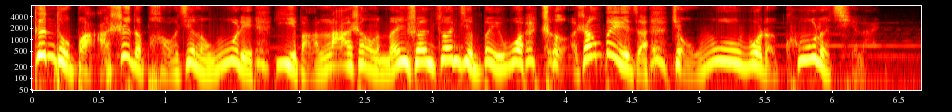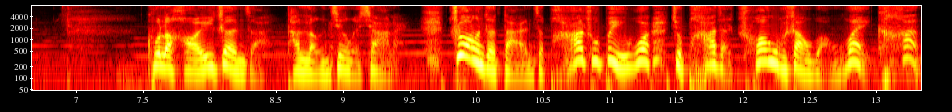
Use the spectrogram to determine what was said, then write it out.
跟头把式的跑进了屋里，一把拉上了门栓，钻进被窝，扯上被子，就呜呜的哭了起来。哭了好一阵子，他冷静了下来，壮着胆子爬出被窝，就趴在窗户上往外看。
